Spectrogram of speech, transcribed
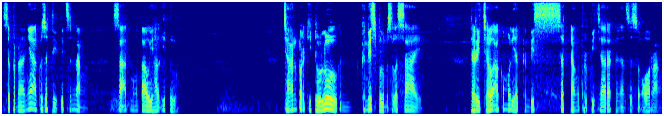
Sebenarnya aku sedikit senang saat mengetahui hal itu. Jangan pergi dulu, Gendis belum selesai. Dari jauh aku melihat Gendis sedang berbicara dengan seseorang.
